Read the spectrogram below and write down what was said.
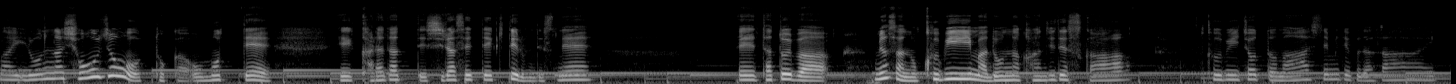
まあ、いろんな症状とかを持って、えー、体って知らせてきてるんですね。えー、例えば皆さんの首今どんな感じですか？首ちょっと回してみてください。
